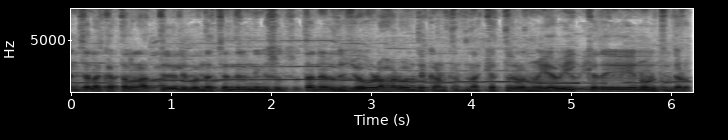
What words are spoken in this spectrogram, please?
ಚಂಚಲ ಕತ್ತಲ ರಾತ್ರಿಯಲ್ಲಿ ಬಂದ ಚಂದ್ರನಿಗೆ ಸುತ್ತ ನೆರೆದು ಜೋಗುಳ ಹಾಡುವಂತೆ ಕಾಣುತ್ತಿದ್ದ ನಕ್ಷತ್ರಗಳನ್ನು ಎವೈಕ್ಯದೇ ನೋಡುತ್ತಿದ್ದಳು.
